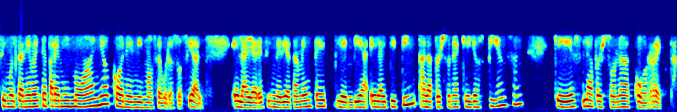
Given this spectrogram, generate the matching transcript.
simultáneamente para el mismo año con el mismo seguro social. El IRS inmediatamente le envía el IPP a la persona que ellos piensan que es la persona correcta.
